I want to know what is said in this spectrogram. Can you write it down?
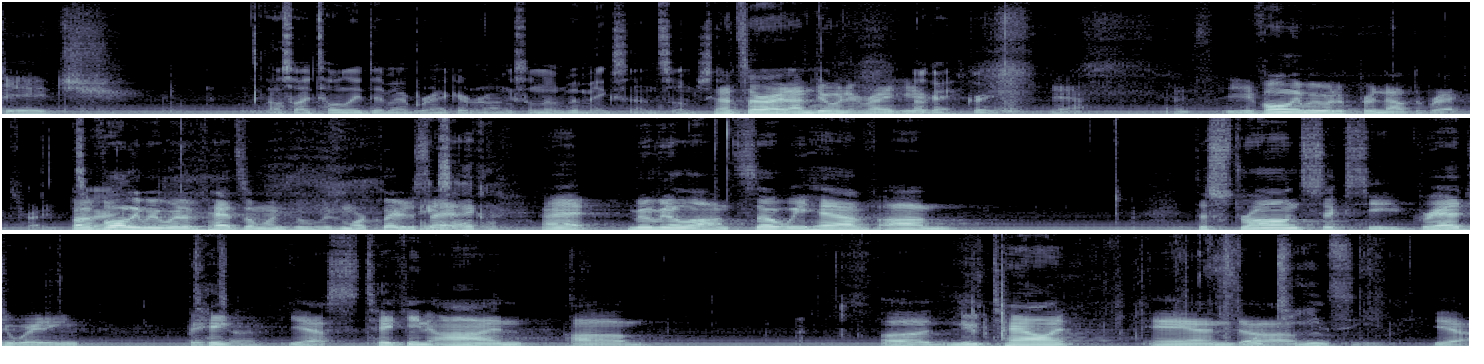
Mortgage. Also, I totally did my bracket wrong, so none of it makes sense. So I'm just That's all right. I'm doing it right here. okay. Great. Yeah. That's, if only we would have printed out the brackets right. But if Sorry. only we would have had someone who was more clear to say. it. Exactly. All right, moving along. So we have um, the strong six seed graduating. Big take- time. Yes, taking on um, uh, new talent and uh, 14 seed. yeah,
